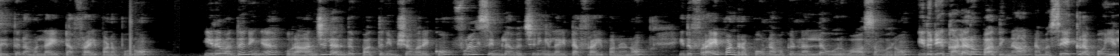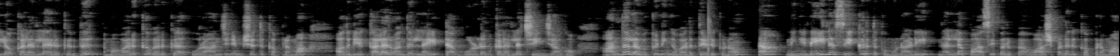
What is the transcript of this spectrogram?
சேர்த்து நம்ம லைட்டாக ஃப்ரை பண்ண போகிறோம் இதை வந்து நீங்கள் ஒரு அஞ்சுலேருந்து பத்து நிமிஷம் வரைக்கும் ஃபுல் சிம்மில் வச்சு நீங்கள் லைட்டாக ஃப்ரை பண்ணணும். இது ஃப்ரை பண்ணுறப்போ நமக்கு நல்ல ஒரு வாசம் வரும். இதோடைய கலரும் பார்த்தீங்கன்னா நம்ம சேர்க்குறப்போ எல்லோ கலரில் இருக்கிறது நம்ம வறுக்க வறுக்க ஒரு அஞ்சு நிமிஷத்துக்கு அப்புறமா அதோடைய கலர் வந்து லைட்டாக கோல்டன் கலரில் சேஞ்ச் ஆகும். அந்த அளவுக்கு நீங்கள் வறுத்து எடுக்கணும். நீங்கள் நெய்யில் சேர்க்கறதுக்கு முன்னாடி நல்ல பாசிப்பருப்பை வாஷ் பண்ணதுக்கப்புறமா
